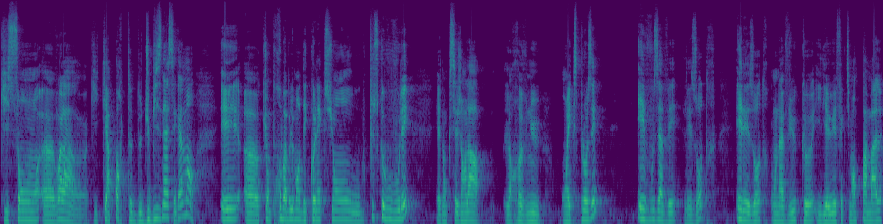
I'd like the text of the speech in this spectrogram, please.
qui sont euh, voilà, qui, qui apportent du business également et euh, qui ont probablement des connexions ou tout ce que vous voulez. Et donc ces gens-là, leurs revenus ont explosé et vous avez les autres. Et les autres, on a vu qu'il y a eu effectivement pas mal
